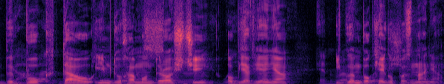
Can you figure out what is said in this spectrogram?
by Bóg dał im ducha mądrości, objawienia i głębokiego poznania.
